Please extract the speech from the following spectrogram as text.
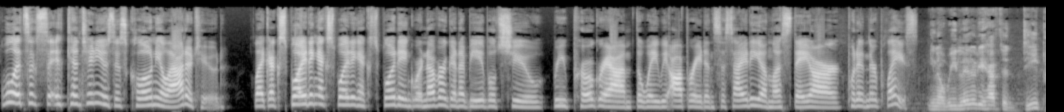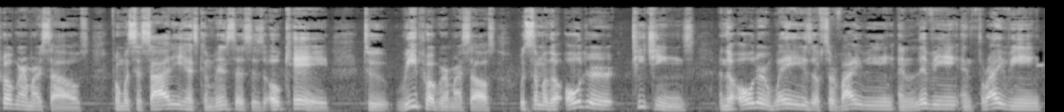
Well, it's it continues this colonial attitude, like exploiting, exploiting, exploiting. We're never going to be able to reprogram the way we operate in society unless they are put in their place. You know, we literally have to deprogram ourselves from what society has convinced us is okay to reprogram ourselves with some of the older teachings and the older ways of surviving and living and thriving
